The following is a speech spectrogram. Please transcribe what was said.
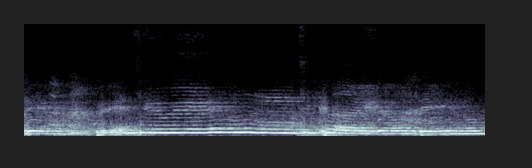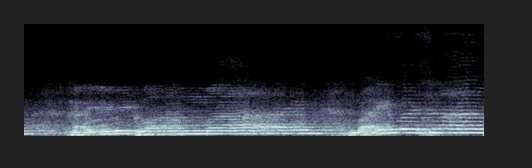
เดียวเปลี่ยนชีวิตที่เคยโดดเดี่ยวให้มีความหมาย ไม่ว่าฉัน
